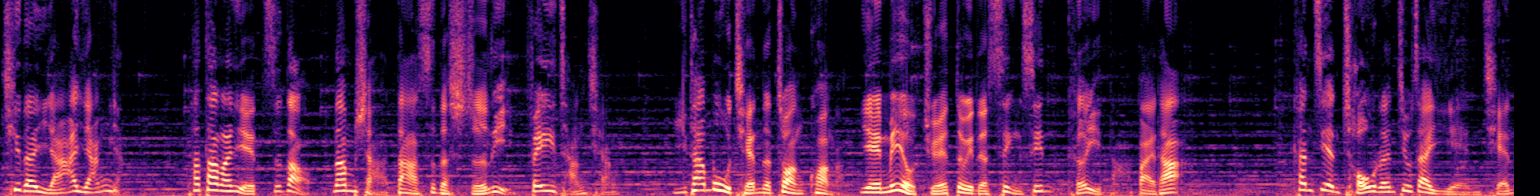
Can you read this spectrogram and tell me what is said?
气得牙痒痒。他当然也知道南姆傻大师的实力非常强，以他目前的状况啊，也没有绝对的信心可以打败他。看见仇人就在眼前，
